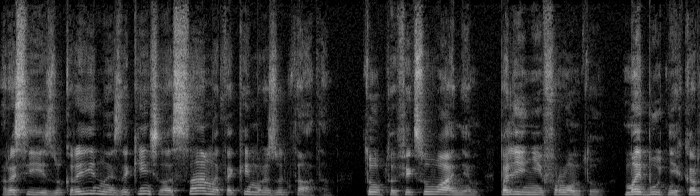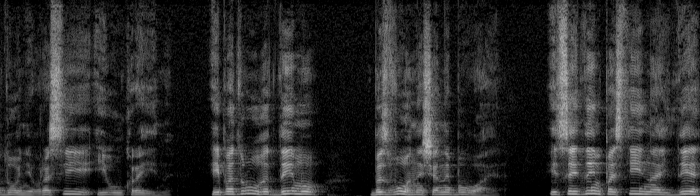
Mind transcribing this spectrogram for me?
Росії з Україною закінчилася саме таким результатом, тобто фіксуванням по лінії фронту майбутніх кордонів Росії і України. І по-друге, диму без вогнища не буває. І цей дим постійно йде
